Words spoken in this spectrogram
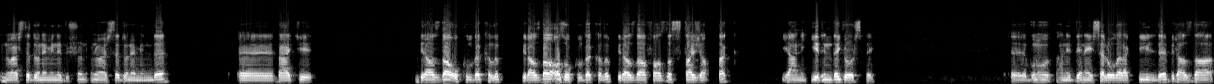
üniversite dönemini düşün. Üniversite döneminde e, belki biraz daha okulda kalıp, biraz daha az okulda kalıp, biraz daha fazla staj yapsak, yani yerinde görsek, e, bunu hani deneysel olarak değil de biraz daha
